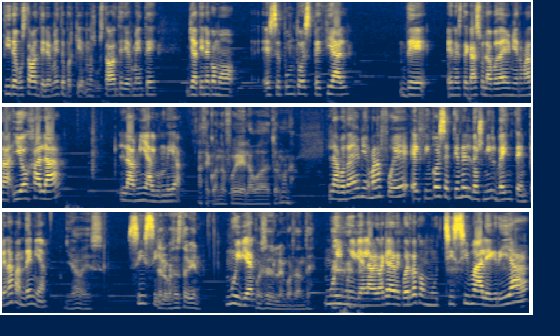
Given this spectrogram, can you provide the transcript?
ti te gustaba anteriormente, porque nos gustaba anteriormente, ya tiene como ese punto especial de, en este caso, la boda de mi hermana y ojalá la mía algún día. ¿Hace cuándo fue la boda de tu hermana? La boda de mi hermana fue el 5 de septiembre del 2020, en plena pandemia. Ya ves. Sí, sí. ¿Te lo pasaste bien? Muy bien. Pues es lo importante. Muy, muy bien. La verdad que la recuerdo con muchísima alegría.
